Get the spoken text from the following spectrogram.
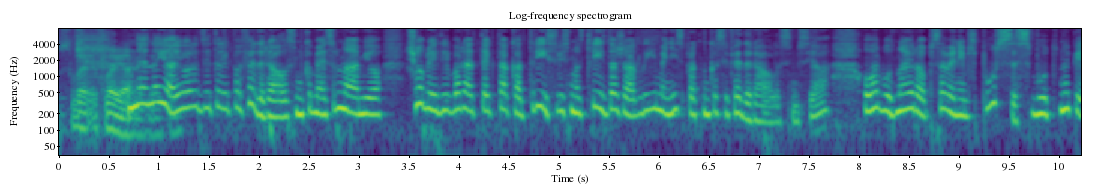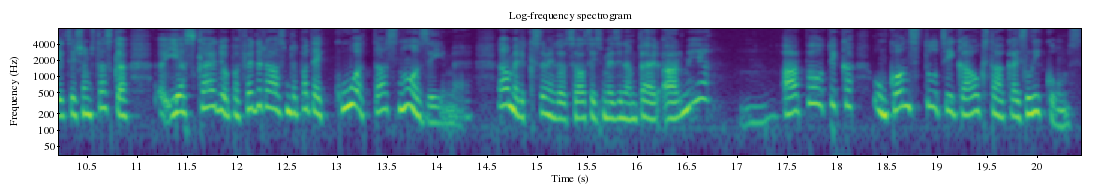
slēdzas. Nē, nu jā, jo redziet arī par federālismu, ka mēs runājam, jo šobrīd varētu teikt tā kā trīs, vismaz trīs dažādi līmeņi izpratni, kas ir federālisms, jā. Un varbūt no Eiropas Savienības puses būtu nepieciešams tas, ka, ja skaidro par federālismu, tad pateikt, ko tas nozīmē. Amerikas Savienotas valstīs mēs zinām, tā ir armija, ārpolitika un konstitūcija kā augstākais likums.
